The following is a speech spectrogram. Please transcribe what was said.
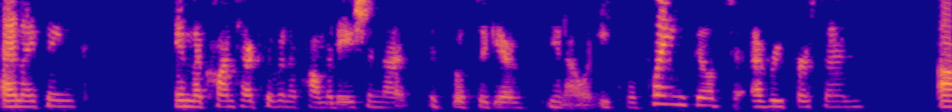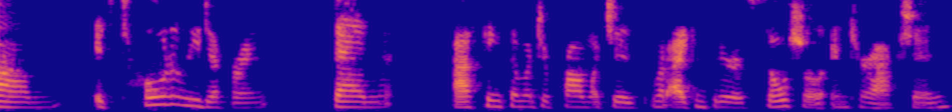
And I think in the context of an accommodation that is supposed to give you know an equal playing field to every person, um, is totally different than asking someone to prom, which is what I consider a social interaction.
